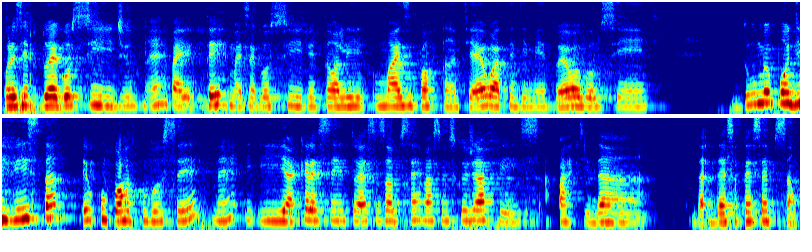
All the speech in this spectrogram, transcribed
por exemplo, do egocídio, né? vai ter mais egocídio, então ali o mais importante é o atendimento, é o evoluciente. Do meu ponto de vista, eu concordo com você, né? E, acrescento essas observações que eu já fiz a partir da, da, dessa percepção.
